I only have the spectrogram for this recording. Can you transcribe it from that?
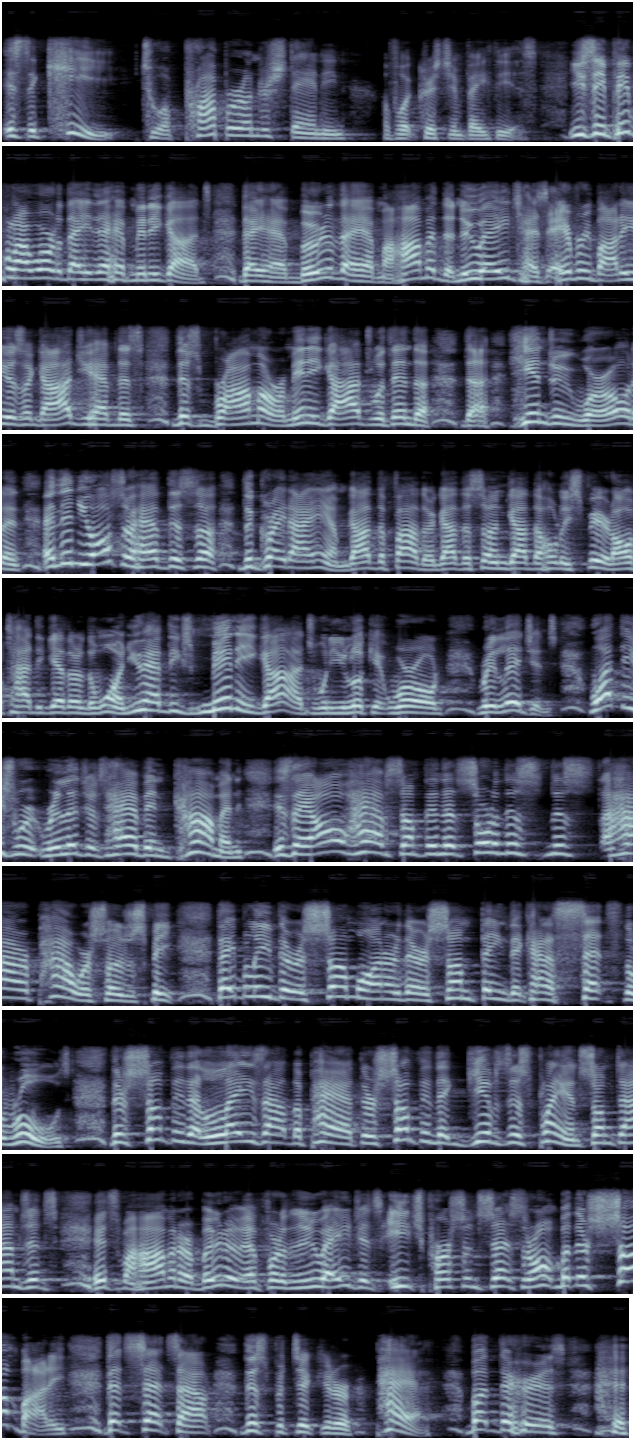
is the key to a proper understanding of what Christian faith is. You see, people in our world today, they have many gods. They have Buddha, they have Muhammad. The New Age has everybody as a god. You have this, this Brahma or many gods within the, the Hindu world. And, and then you also have this, uh, the great I am, God the Father, God the Son, God the Holy Spirit, all tied together in the one. You have these many gods when you look at world religions. What these religions have in common is they all have something that's sort of this, this higher power, so to speak. They believe there is someone or there is something that kind of sets the rules. There's something that lays out the path. There's something that gives this plan. Sometimes it's it's Muhammad or Buddha. For the New Age, it's each person sets their own. But there's somebody that sets out this particular path. But there is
